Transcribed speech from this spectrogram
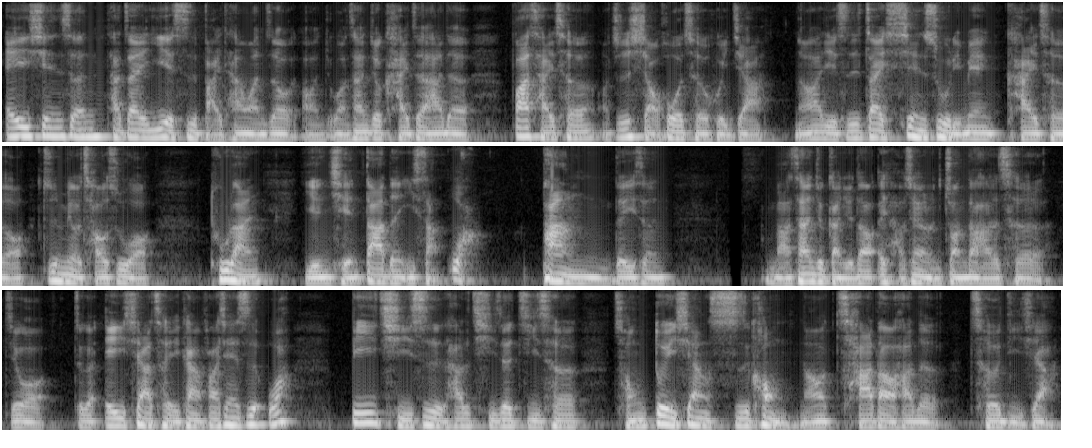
A 先生他在夜市摆摊完之后啊，晚上就开着他的发财车啊，就是小货车回家，然后也是在限速里面开车哦，就是没有超速哦。突然眼前大灯一闪，哇，砰的一声。马上就感觉到，哎，好像有人撞到他的车了。结果这个 A 下车一看，发现是哇，B 骑士，他是骑着机车从对向失控，然后插到他的车底下。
